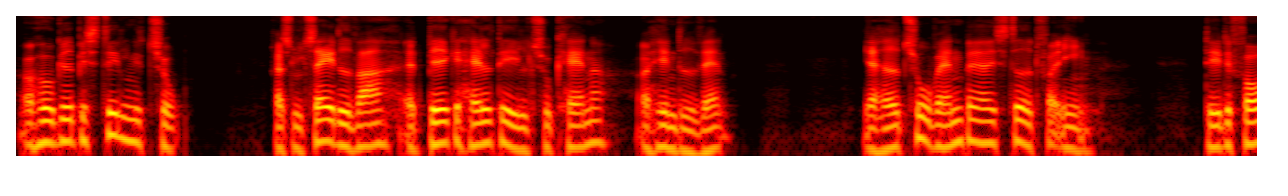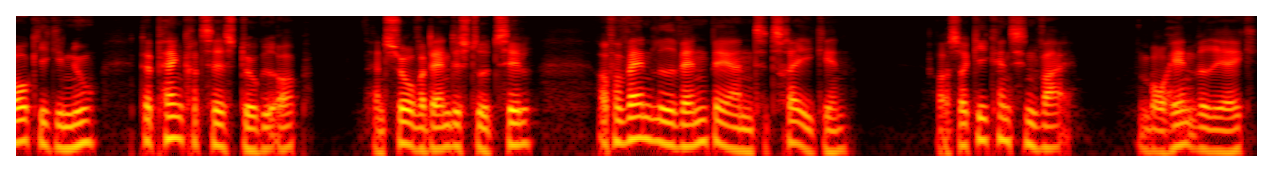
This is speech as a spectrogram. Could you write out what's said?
og huggede bestillen i to. Resultatet var, at begge halvdele tog kander og hentede vand. Jeg havde to vandbærer i stedet for en. Dette foregik endnu, da Pankrates dukkede op. Han så, hvordan det stod til, og forvandlede vandbærerne til tre igen. Og så gik han sin vej. Hvorhen ved jeg ikke.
